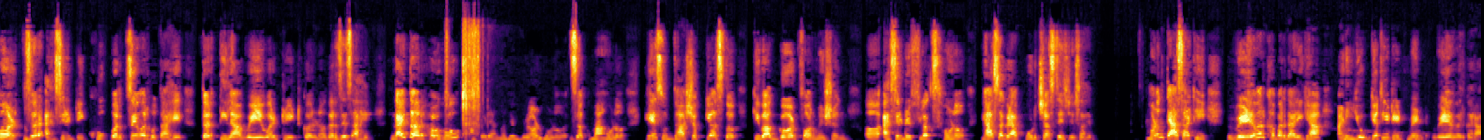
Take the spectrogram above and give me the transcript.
पण जर ऍसिडिटी खूप वरचेवर होत आहे तर तिला वेळेवर ट्रीट करणं गरजेचं आहे. नाहीतर हळूहळू आतड्यांमध्ये व्रण होणं जखमा होणं हे सुद्धा शक्य असतं किंवा गड फॉर्मेशन ऍसिड रिफ्लक्स होणं ह्या सगळ्या पुढच्या स्टेजेस आहेत. म्हणून त्यासाठी वेळेवर खबरदारी घ्या आणि योग्य ती ट्रीटमेंट वेळेवर करा.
